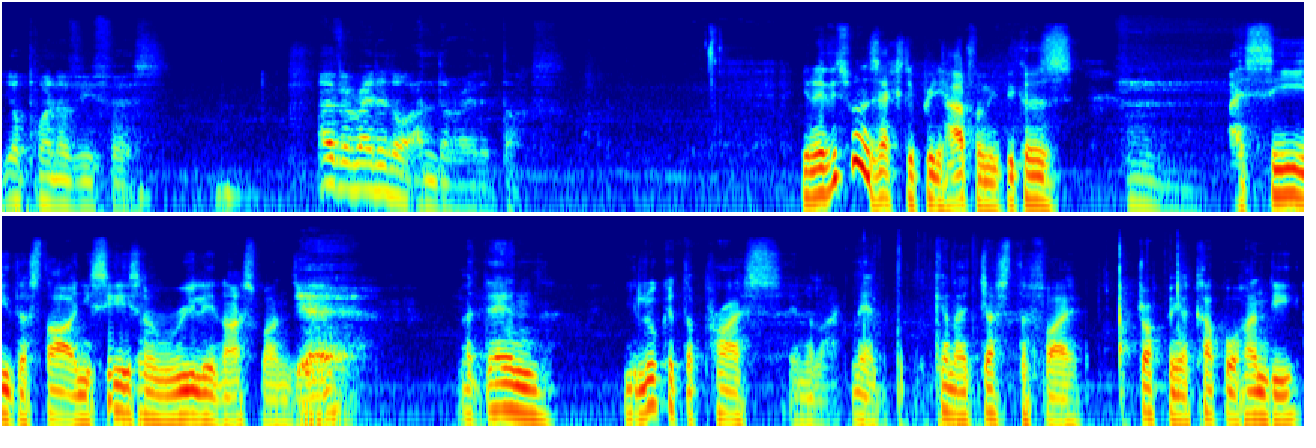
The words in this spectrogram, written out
your point of view first. Overrated or underrated, docs? You know, this one is actually pretty hard for me because I see the star and you see some really nice ones. Yeah. Yeah. But then you look at the price and you're like, man, can I justify dropping a couple hundy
